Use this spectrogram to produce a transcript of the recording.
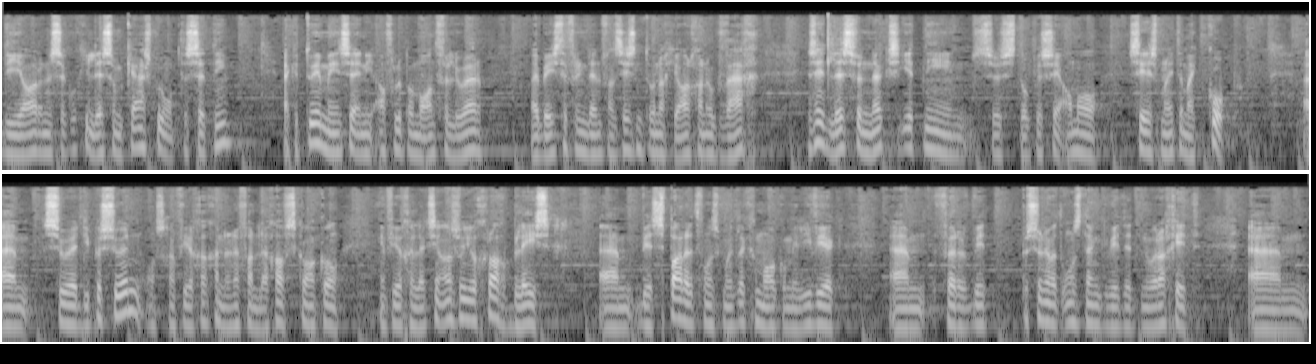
die jaar en is ek ook nie lus om Kersboom op te sit nie. Ek het twee mense in die afgelope maand verloor. My beste vriendin van 26 jaar gaan ook weg. Dis net lus vir niks eet nie en soos dokter sê almal sê dis net in my kop. Ehm um, so die persoon, ons gaan vir jou gou-gou nou van lig af skakel en vir jou geluk sê. Ons wil jou graag bless. Ehm um, weet Spar het vir ons moontlik gemaak om hierdie week ehm um, vir weet persone wat ons dink weet dit nodig het ehm um,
